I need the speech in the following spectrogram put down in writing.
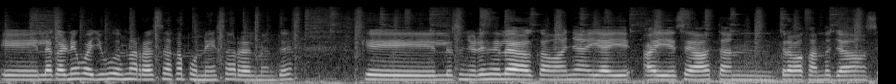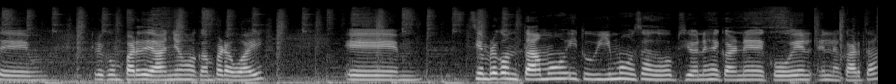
Eh, la carne guayú es una raza japonesa realmente que los señores de la cabaña y AISA están trabajando ya hace creo que un par de años acá en Paraguay. Em, siempre contamos y tuvimos esas dos opciones de carne de Kobe en, la carta.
